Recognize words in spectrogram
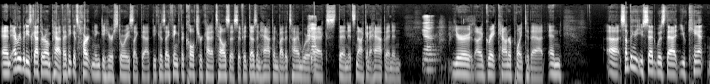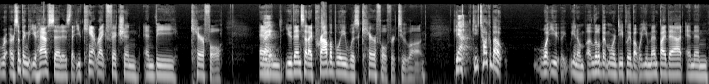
And everybody's got their own path. I think it's heartening to hear stories like that because I think the culture kind of tells us if it doesn't happen by the time we're Yeah. X, then it's not going to happen. And Yeah. you're a great counterpoint to that. And uh, something that you said was that you can't, or something that you have said is that you can't write fiction and be careful. And Right. you then said, I probably was careful for too long. Can, Yeah. you, can you talk about what you, you know, a little bit more deeply about what you meant by that? And then,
